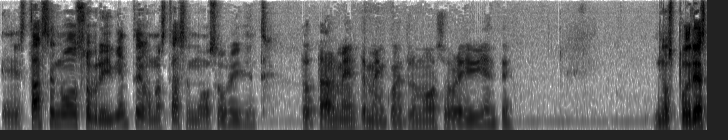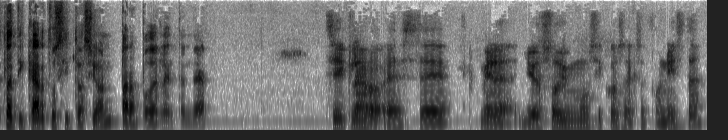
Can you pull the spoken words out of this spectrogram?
¿estás en modo sobreviviente o no estás en modo sobreviviente? Totalmente, me encuentro en modo sobreviviente. ¿Nos podrías platicar tu situación para poderla entender? Sí, claro. Este, mira, yo soy músico saxofonista,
